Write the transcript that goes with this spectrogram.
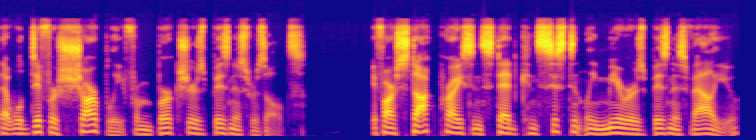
that will differ sharply from Berkshire's business results. If our stock price instead consistently mirrors business value,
